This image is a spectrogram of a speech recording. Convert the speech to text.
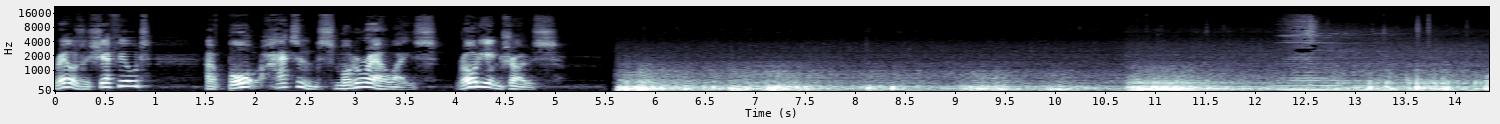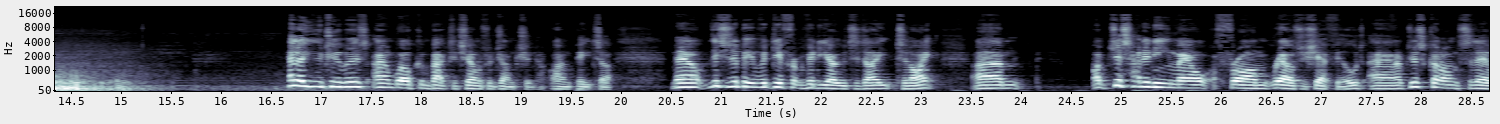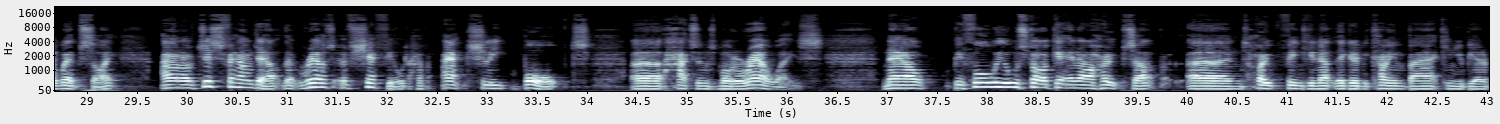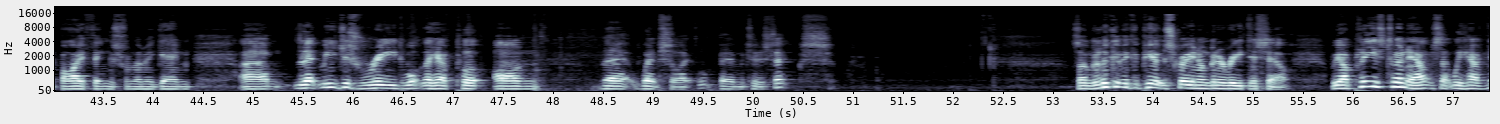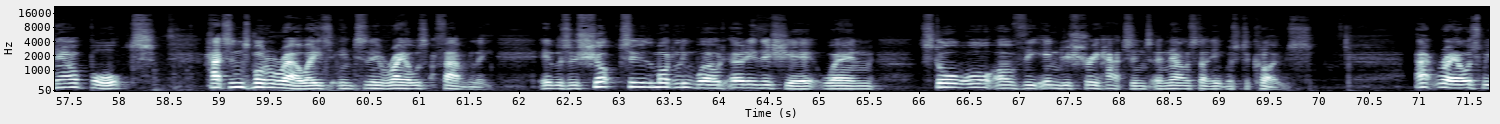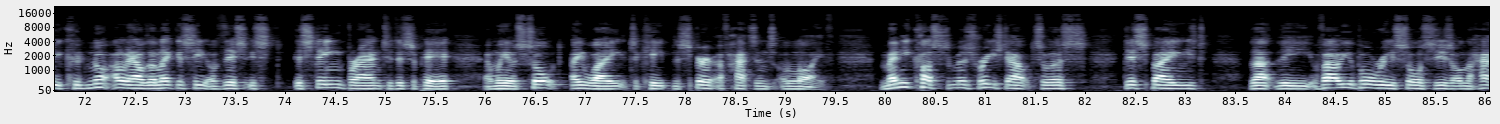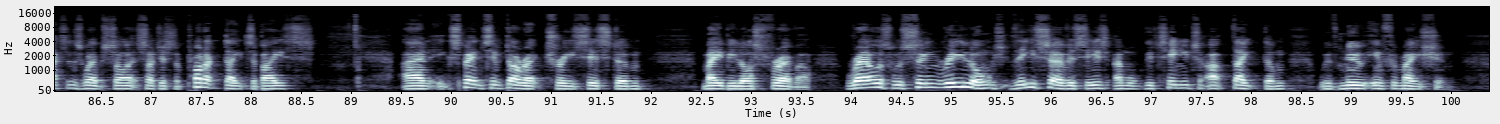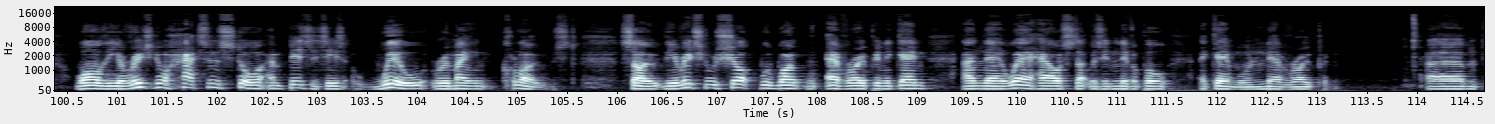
Rails of Sheffield have bought Hatton's Model Railways. Roll the intros. Hello YouTubers and welcome back to Chelmswood Junction. I'm Peter. Now this is a bit of a different video today, tonight. Um, I've just had an email from Rails of Sheffield and I've just gone onto their website and I've just found out that Rails of Sheffield have actually bought uh, Hatton's Model Railways. Now, before we all start getting our hopes up and hope thinking that they're going to be coming back and you'll be able to buy things from them again, um, let me just read what they have put on their website. Oh, bear me two secs. So I'm going to look at the computer screen. I'm going to read this out. We are pleased to announce that we have now bought Hatton's Model Railways into the Rails family. It was a shock to the modelling world earlier this year when stalwart of the industry Hatton's announced that it was to close. At Rails, we could not allow the legacy of this esteemed brand to disappear, and we have sought a way to keep the spirit of Hatton's alive. Many customers reached out to us, dismayed that the valuable resources on the Hatton's website, such as the product database, and expensive directory system may be lost forever. Rails will soon relaunch these services and will continue to update them with new information, while the original Hatton store and businesses will remain closed. So the original shop will, won't ever open again, and their warehouse that was in Liverpool again will never open. Um,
